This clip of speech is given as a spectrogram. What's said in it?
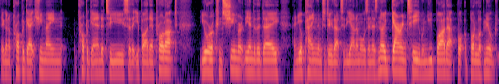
They're going to propagate humane propaganda to you so that you buy their product you're a consumer at the end of the day and you're paying them to do that to the animals and there's no guarantee when you buy that bo- bottle of milk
